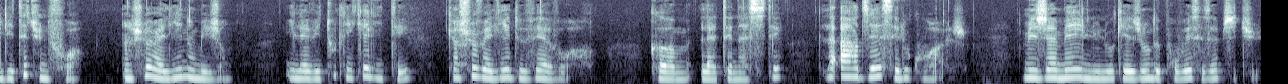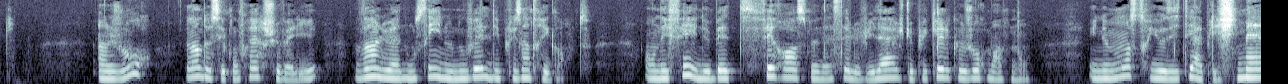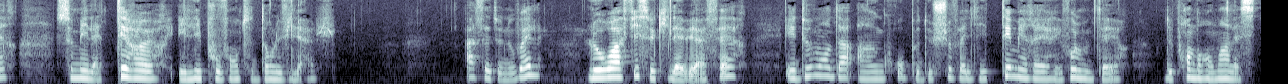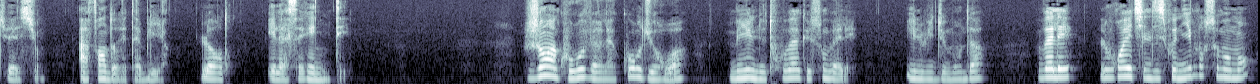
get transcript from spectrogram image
Il était une fois un chevalier nommé Jean. Il avait toutes les qualités qu'un chevalier devait avoir, comme la ténacité, la hardiesse et le courage. Mais jamais il n'eut l'occasion de prouver ses aptitudes. Un jour, l'un de ses confrères chevaliers vint lui annoncer une nouvelle des plus intrigantes. En effet, une bête féroce menaçait le village depuis quelques jours maintenant. Une monstruosité appelée chimère semait la terreur et l'épouvante dans le village. À cette nouvelle, le roi fit ce qu'il avait à faire et demanda à un groupe de chevaliers téméraires et volontaires de prendre en main la situation afin de rétablir l'ordre et la sérénité. Jean accourut vers la cour du roi, mais il ne trouva que son valet. Il lui demanda Valet, le roi est-il disponible en ce moment?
